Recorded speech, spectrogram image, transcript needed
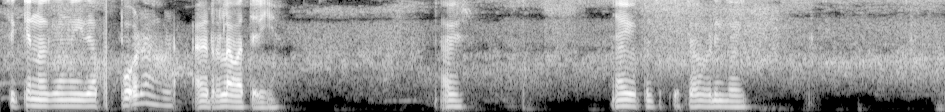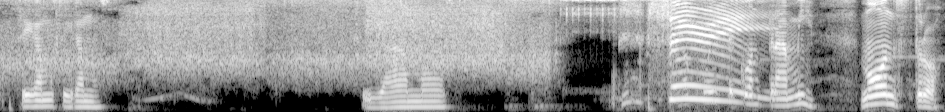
Así que no es buena idea por ahora agarrar la batería. A ver. Ya yo pensé que estaba abriendo ahí. Sigamos, sigamos. Sigamos. ¡Sí! contra mí. Monstruo,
